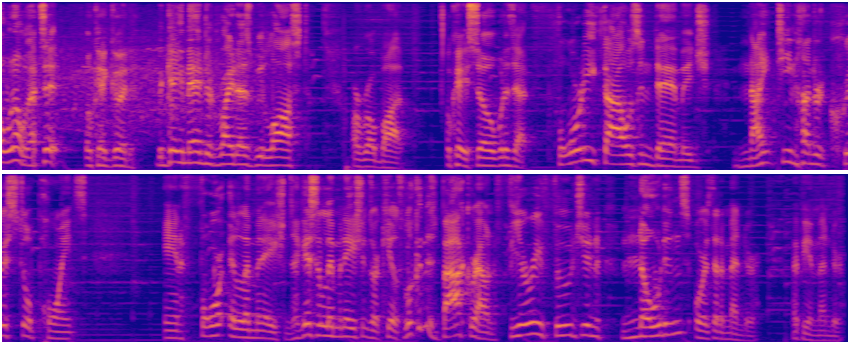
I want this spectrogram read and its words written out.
Oh, no, that's it. Okay, good. The game ended right as we lost our robot. Okay, so what is that? 40,000 damage, 1,900 crystal points, and four eliminations. I guess eliminations are kills. Look at this background. Fury, Fujin, Nodens, or is that a Mender? Might be a Mender.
